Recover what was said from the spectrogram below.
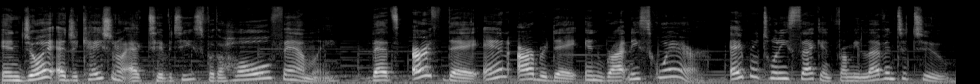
Enjoy educational activities for the whole family. That's Earth Day and Arbor Day in Rodney Square, April 22nd from 11 to 2.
